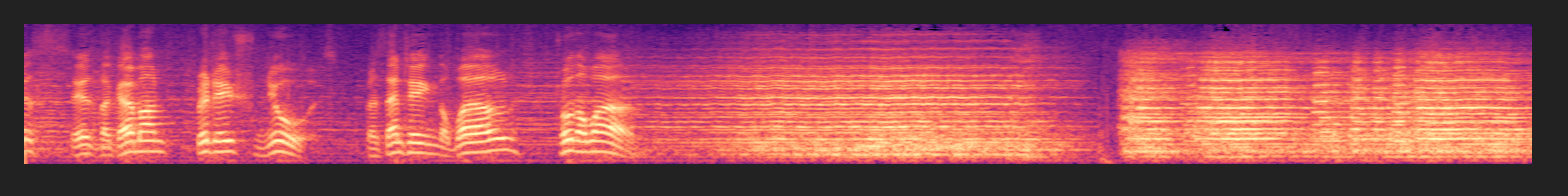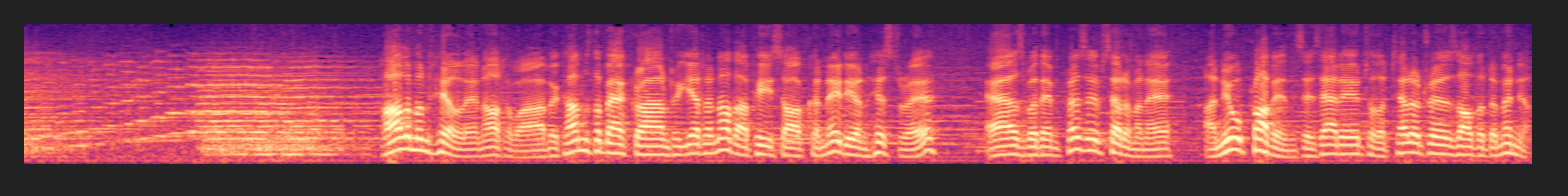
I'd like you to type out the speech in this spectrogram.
This is the Gaumont British News, presenting the world to the world. Parliament Hill in Ottawa becomes the background to yet another piece of Canadian history, as with impressive ceremony, a new province is added to the territories of the Dominion.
